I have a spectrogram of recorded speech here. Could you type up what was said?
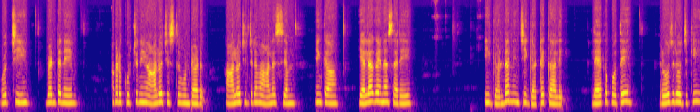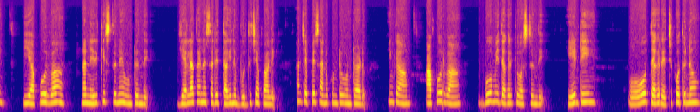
వచ్చి వెంటనే అక్కడ కూర్చుని ఆలోచిస్తూ ఉంటాడు. ఆలోచించడం ఆలస్యం. ఇంకా ఎలాగైనా సరే ఈ గండ నుంచి గట్టెక్కాలి. లేకపోతే రోజు రోజుకి ఈ అపూర్వ నన్ను ఇరికిస్తూనే ఉంటుంది. ఎలాగైనా సరే తగిన బుద్ధి చెప్పాలి అని చెప్పేసి అనుకుంటూ ఉంటాడు. ఇంకా అపూర్వ భూమి దగ్గరికి వస్తుంది. ఏంటి? ఓ తెగ రెచ్చిపోతున్నావు.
